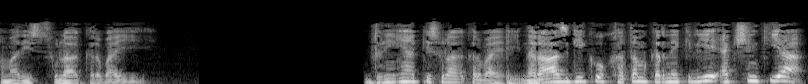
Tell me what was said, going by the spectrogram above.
हमारी सुलह करवाई। दुनिया की सुलह करवाई, नाराज़गी को खत्म करने के लिए एक्शन किया।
